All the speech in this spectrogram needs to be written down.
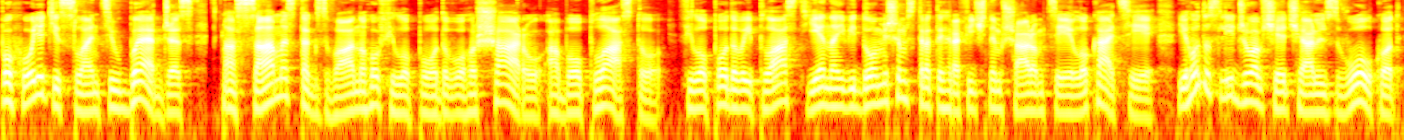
походять із сланців Берджес, а саме з так званого філоподового шару або пласту. Філоподовий пласт є найвідомішим стратиграфічним шаром цієї локації. Його досліджував ще Чарльз Волкот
